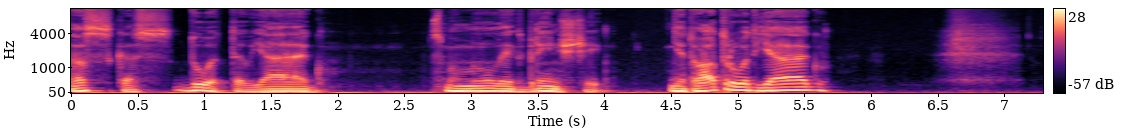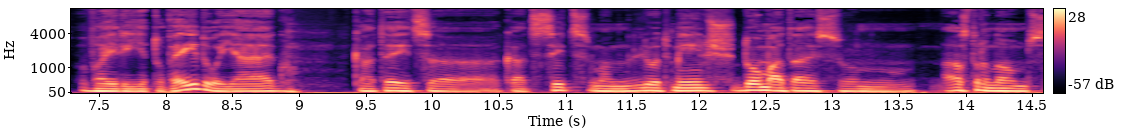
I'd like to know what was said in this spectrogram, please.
tas, kas dod tev jēgu. Tas man liekas brīnišķīgi. Ja tu atrod jēgu, vai arī ja tu veido jēgu, kā teica kāds cits man ļoti mīļš domātājs un astronoms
